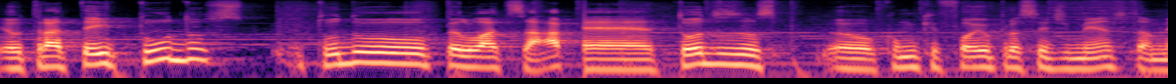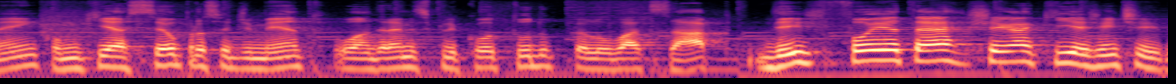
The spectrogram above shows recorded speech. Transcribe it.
eu tratei tudo tudo pelo WhatsApp, é, todos os, como que foi o procedimento também, como que ia ser o procedimento, o André me explicou tudo pelo WhatsApp. E foi até chegar aqui, a gente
